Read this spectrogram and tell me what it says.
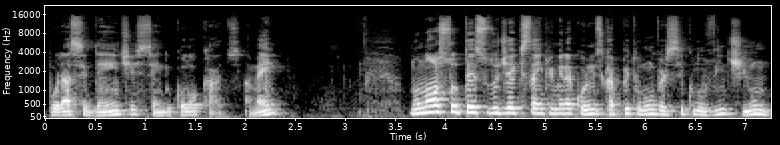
por acidente sendo colocados. Amém? No nosso texto do dia que está em 1 Coríntios capítulo 1, versículo 21,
